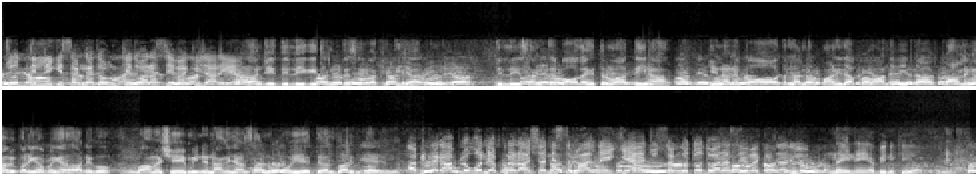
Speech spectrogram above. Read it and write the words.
जो दिल्ली की संगत है उनके द्वारा सेवा की जा रही है हाँ जी दिल्ली की संगत सेवा की जा रही है दिल्ली संगत बहुत ਅਸੀਂ ਧੰਨਵਾਦੀ ਹਾਂ ਜਿਨ੍ਹਾਂ ਨੇ ਬਹੁਤ ਲੰਗਰ ਪਾਣੀ ਦਾ ਪ੍ਰਬੰਧ ਕੀਤਾ ਟਰਾਲੀਆਂ ਵੀ ਭਰੀਆਂ ਪਈਆਂ ਸਾਡੇ ਕੋਲ ਭਾਵੇਂ 6 ਮਹੀਨੇ ਲੰਘ ਜਾਣ ਸਾਨੂੰ कोई दिल की चिंता नहीं है अभी तक आप लोगों ने अपना राशन इस्तेमाल नहीं किया है जो संगतों द्वारा सेवा की जा रही है नहीं नहीं अभी नहीं किया तो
